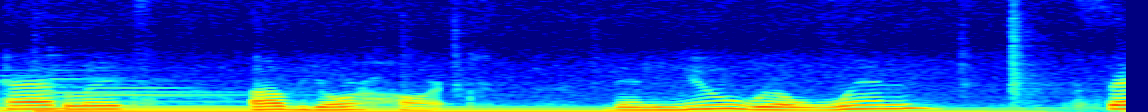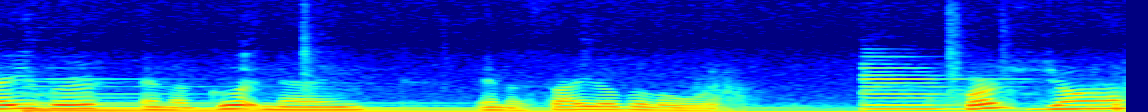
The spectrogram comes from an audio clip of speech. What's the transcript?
tablets of your heart. Then you will win favor and a good name in the sight of the Lord. First John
